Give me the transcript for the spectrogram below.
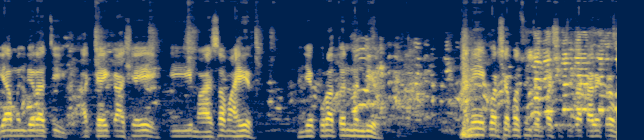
या मंदिराची आख्यायिका अशी आहे की महासा माहेर म्हणजे पुरातन मंदिर. अनेक वर्षापासून चंपाषष्ठीचा कार्यक्रम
